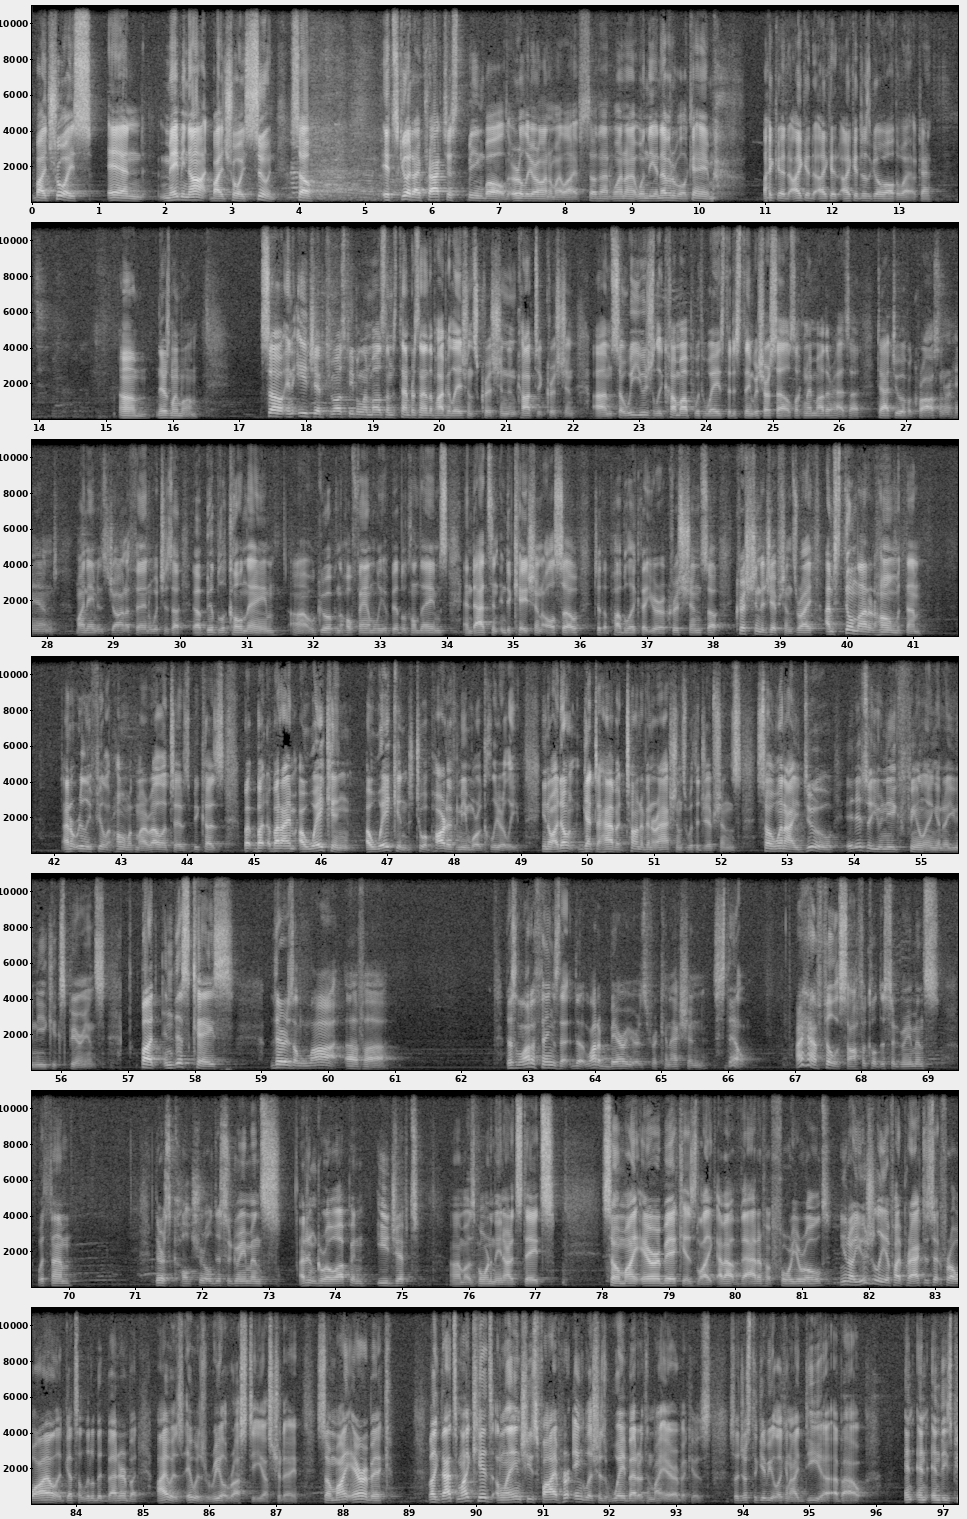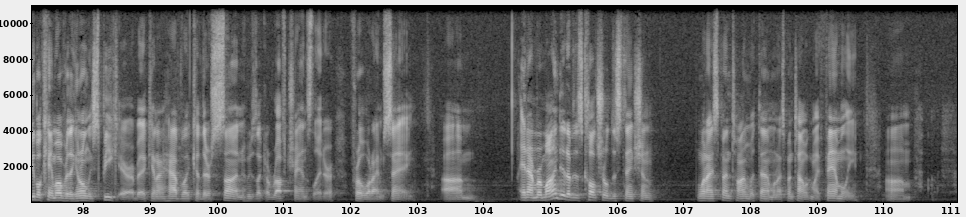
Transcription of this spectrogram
by choice, and maybe not by choice soon. So it's good I practiced being bald earlier on in my life so that when, I, when the inevitable came, I could, I, could, I, could, I could just go all the way, okay? Um, there's my mom. So in Egypt, most people are Muslims. 10% of the population is Christian and Coptic Christian. Um, so we usually come up with ways to distinguish ourselves. Like my mother has a tattoo of a cross on her hand. My name is Jonathan, which is a, a biblical name. Uh, we grew up in the whole family of biblical names, and that's an indication also to the public that you're a Christian. So, Christian Egyptians, right? I'm still not at home with them. I don't really feel at home with my relatives because, but, but, but I'm awaking, awakened to a part of me more clearly. You know, I don't get to have a ton of interactions with Egyptians. So when I do, it is a unique feeling and a unique experience. But in this case, there's a lot of uh, there's a lot of things that a lot of barriers for connection still. I have philosophical disagreements with them. There's cultural disagreements. I didn't grow up in Egypt. Um, I was born in the United States. So my Arabic is like about that of a four year old. You know, usually if I practice it for a while, it gets a little bit better, but I was, it was real rusty yesterday. So my Arabic, like that's my kid's Elaine, she's five, her English is way better than my Arabic is. So just to give you like an idea about, and, and, and these people came over, they can only speak Arabic, and I have like a, their son who's like a rough translator for what I'm saying. Um, and I'm reminded of this cultural distinction when I spend time with them, when I spend time with my family. Um,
